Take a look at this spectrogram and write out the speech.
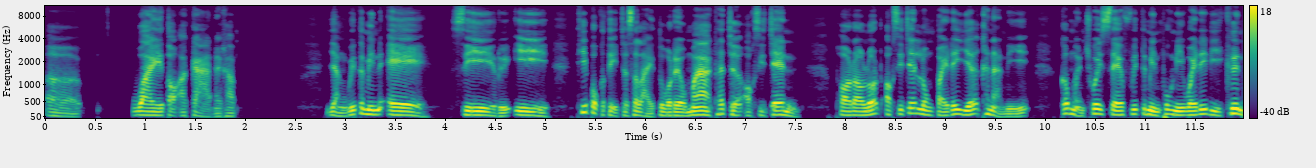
เอ่อไวต่ออากาศนะครับ อย่างวิตามิน A C หรือ E ที่ปกติจะสลายตัวเร็วมากถ้าเจอออกซิเจน พอเราลดออกซิเจนลงไปได้เยอะขนาดนี้ ก็เหมือนช่วยเซฟวิตามินพวกนี้ไว้ได้ดีขึ้น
